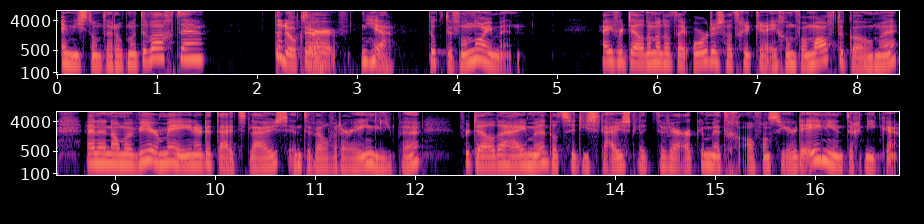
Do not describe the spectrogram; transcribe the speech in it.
En wie stond daar op me te wachten? De dokter. Ja, dokter van Neumann. Hij vertelde me dat hij orders had gekregen om van me af te komen en hij nam me weer mee naar de tijdsluis en terwijl we daarheen liepen, vertelde hij me dat ze die sluis lieten werken met geavanceerde alientechnieken.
